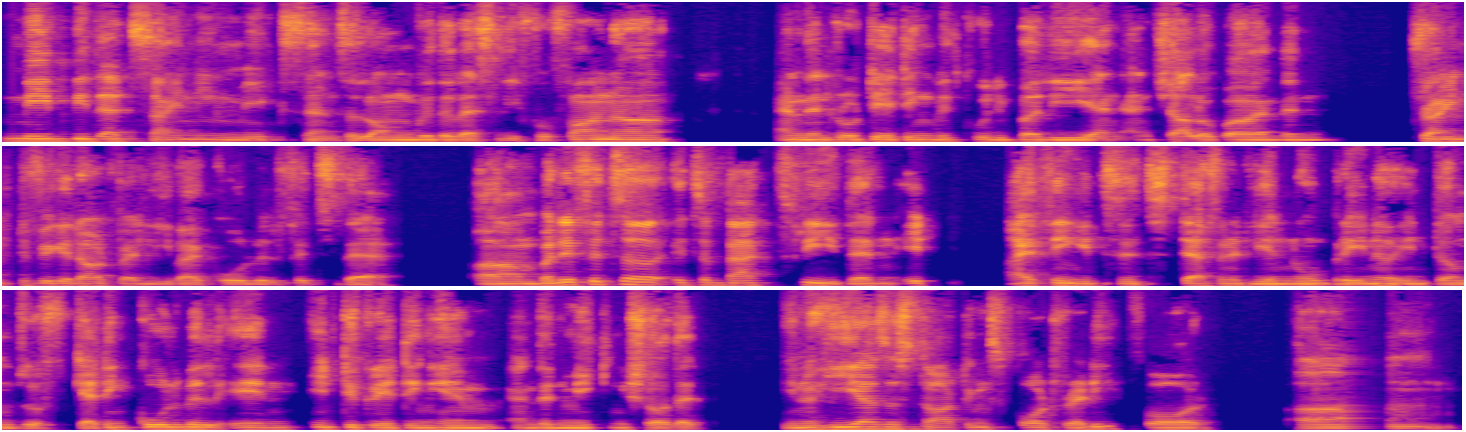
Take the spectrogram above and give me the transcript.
maybe that signing makes sense along with a Wesley Fofana and then rotating with Koulibaly and, and Chalobah and then trying to figure out where Levi Colwill fits there. Um, but if it's a it's a back three, then it I think it's it's definitely a no brainer in terms of getting Colwill in, integrating him, and then making sure that you know he has a starting spot ready for um,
